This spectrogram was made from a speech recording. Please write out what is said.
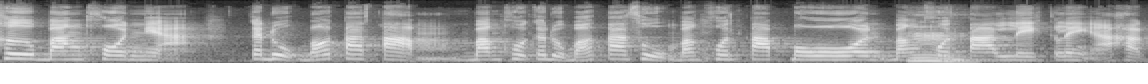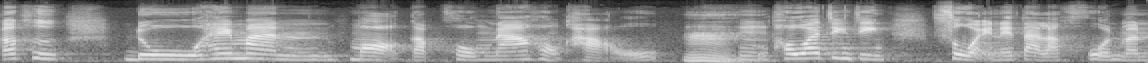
คือบางคนเนี่ย กระดูกเบ้าตาต่ำบางคนกระดูกเบ้าตาสูง บางคนตาโปน บางคนตาเล็กอะไรอย่างเงี้ยค่ะ ก็คือดูให้มันเหมาะกับโครงหน้าของเขาอืมอืมเพราะว่าจริง ๆ สวยในแต่ละคนมัน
